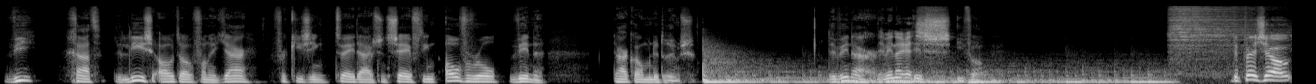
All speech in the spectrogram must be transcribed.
Wie gaat de leaseauto van het jaarverkiezing 2017 overall winnen? Daar komen de drums. De winnaar, De winnaar is- is Ivo. De Peugeot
